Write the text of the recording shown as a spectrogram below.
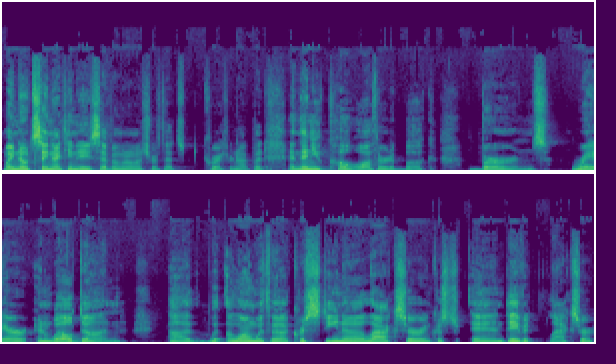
my notes say 1987, but I'm not sure if that's correct or not. But and then you co-authored a book, Bern's, Rare and Well Done, uh, w- along with uh, Christina Laxer and Chris and David Laxer,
